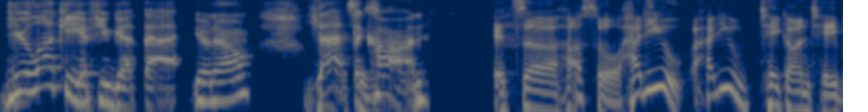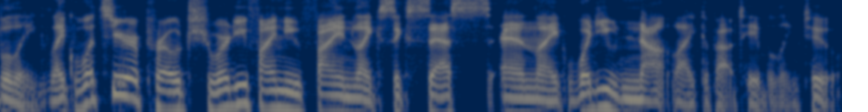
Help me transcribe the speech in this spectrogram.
you're lucky if you get that, you know? Yeah, That's a con. It's a hustle. How do you how do you take on tabling? Like what's your approach? Where do you find you find like success and like what do you not like about tabling too?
